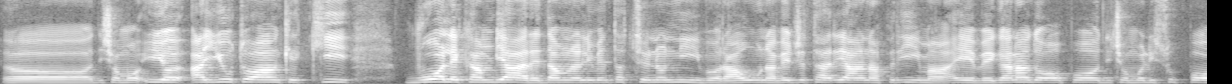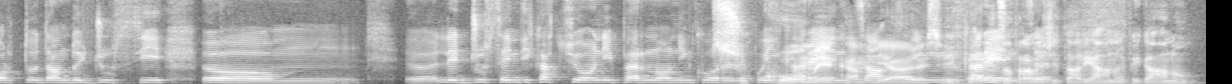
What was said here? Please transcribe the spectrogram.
eh, diciamo io aiuto anche chi vuole cambiare da un'alimentazione onnivora a una vegetariana prima e vegana dopo, diciamo li supporto dando i giusti ehm, eh, le giuste indicazioni per non incorrere Su poi in come carenza, cambiare, in sì. Differenza tra vegetariano e vegano?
